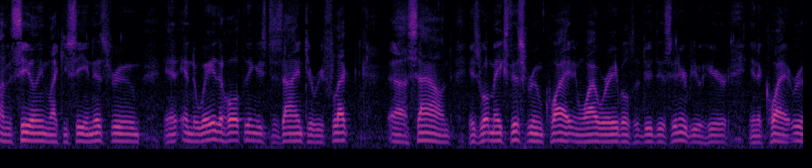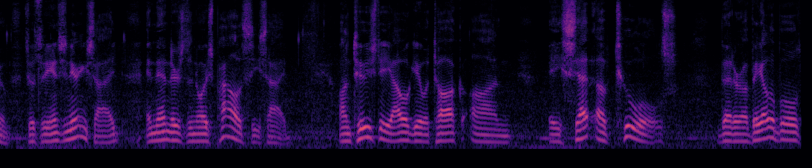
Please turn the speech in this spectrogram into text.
on the ceiling, like you see in this room, and, and the way the whole thing is designed to reflect uh, sound is what makes this room quiet and why we're able to do this interview here in a quiet room. So it's the engineering side, and then there's the noise policy side. On Tuesday, I will give a talk on a set of tools that are available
